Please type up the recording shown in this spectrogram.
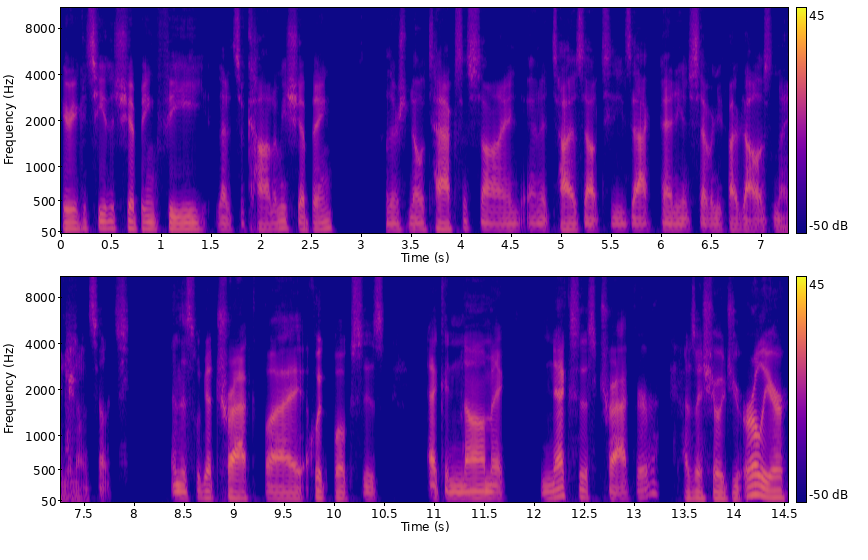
Here you can see the shipping fee, that it's economy shipping. There's no tax assigned, and it ties out to the exact penny of $75.99. And this will get tracked by QuickBooks' economic nexus tracker, as I showed you earlier,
